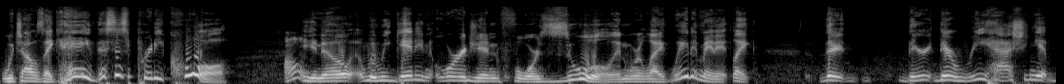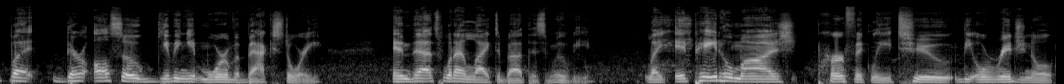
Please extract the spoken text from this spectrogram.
which I was like, hey, this is pretty cool. Oh. You know, when we get an origin for Zuul, and we're like, wait a minute, like they're they're they're rehashing it, but they're also giving it more of a backstory. And that's what I liked about this movie. Like it paid homage perfectly to the original.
